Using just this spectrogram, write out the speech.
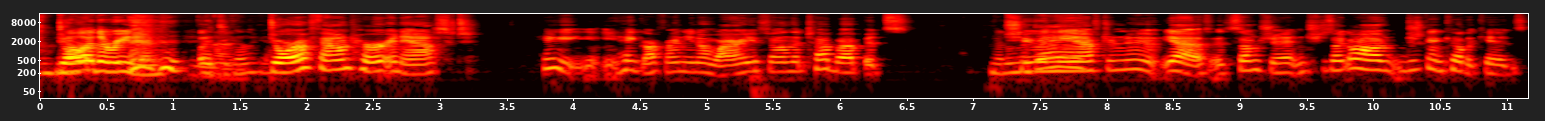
No Dora- other reason. but to kill you. Dora found her and asked, "Hey, hey, girlfriend, you know why are you filling the tub up? It's Middle two the in the afternoon. Yeah, it's some shit." And she's like, "Oh, I'm just gonna kill the kids."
